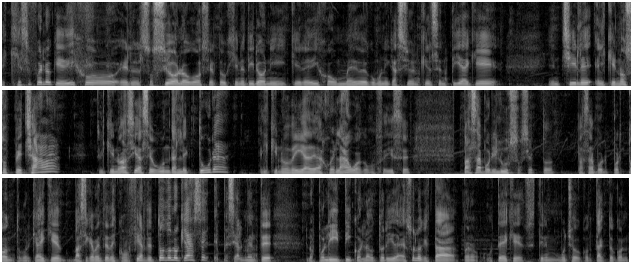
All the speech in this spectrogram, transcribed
Es que eso fue lo que dijo el sociólogo, ¿cierto? Eugenio Tironi, que le dijo a un medio de comunicación que él sentía que en Chile el que no sospechaba, el que no hacía segundas lecturas, el que no veía debajo del agua, como se dice, pasa por iluso, ¿cierto? Pasa por, por tonto, porque hay que básicamente desconfiar de todo lo que hace, especialmente los políticos, la autoridad. Eso es lo que está, bueno, ustedes que tienen mucho contacto con,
